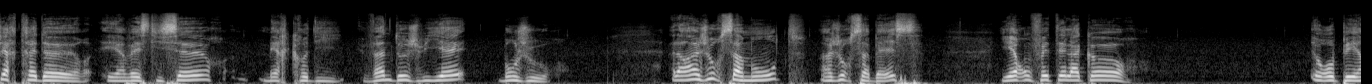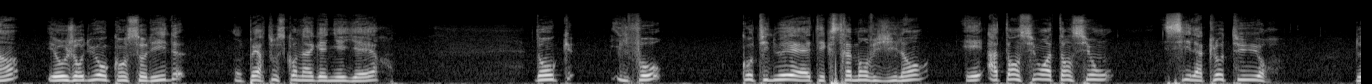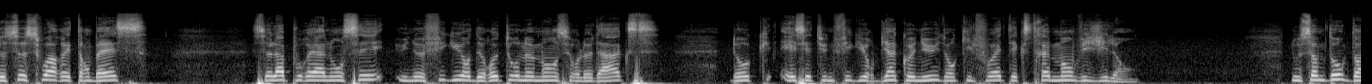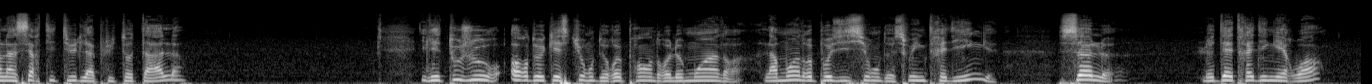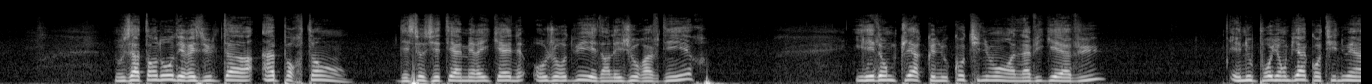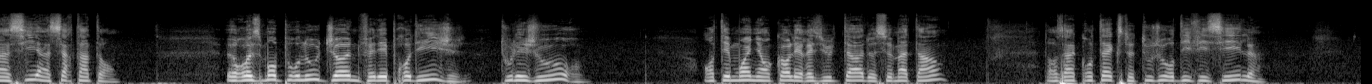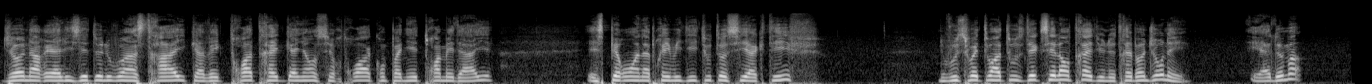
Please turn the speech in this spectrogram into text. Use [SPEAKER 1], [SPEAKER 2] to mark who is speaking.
[SPEAKER 1] Chers traders et investisseurs, mercredi 22 juillet, bonjour. Alors un jour ça monte, un jour ça baisse. Hier on fêtait l'accord européen et aujourd'hui on consolide, on perd tout ce qu'on a gagné hier. Donc il faut continuer à être extrêmement vigilant et attention, attention, si la clôture de ce soir est en baisse, cela pourrait annoncer une figure de retournement sur le DAX. Donc, et c'est une figure bien connue, donc il faut être extrêmement vigilant. Nous sommes donc dans l'incertitude la plus totale. Il est toujours hors de question de reprendre la moindre position de swing trading. Seul le day trading est roi. Nous attendons des résultats importants des sociétés américaines aujourd'hui et dans les jours à venir. Il est donc clair que nous continuons à naviguer à vue et nous pourrions bien continuer ainsi un certain temps. Heureusement pour nous, John fait des prodiges tous les jours. En témoignent encore les résultats de ce matin. Dans un contexte toujours difficile, John a réalisé de nouveau un strike avec trois trades gagnants sur trois accompagnés de trois médailles. Espérons un après-midi tout aussi actif. Nous vous souhaitons à tous d'excellents trades, une très bonne journée et à demain.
